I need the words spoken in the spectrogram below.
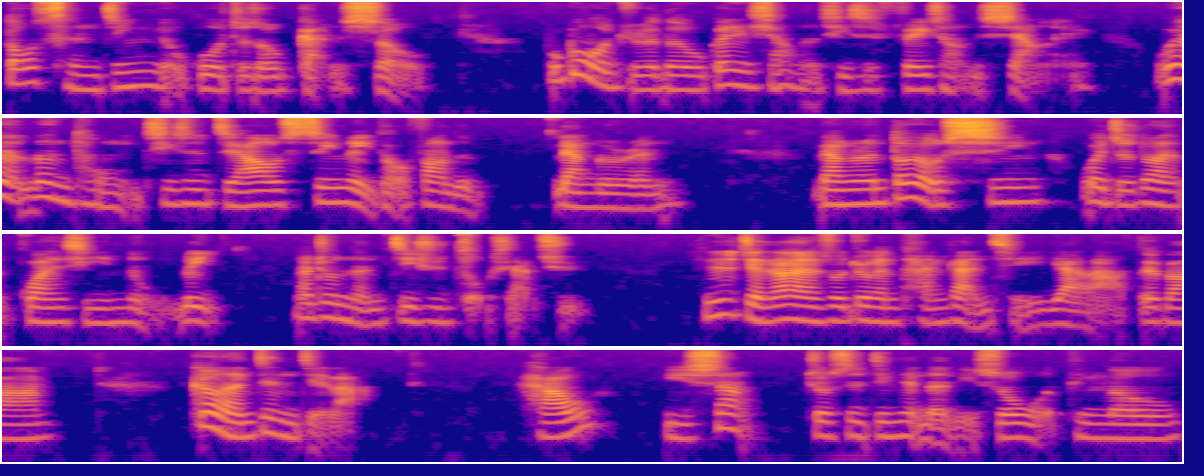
都曾经有过这种感受。不过我觉得我跟你想的其实非常的像，诶，我也认同，其实只要心里头放着。两个人，两个人都有心为这段关系努力，那就能继续走下去。其实简单来说，就跟谈感情一样啦，对吧？个人见解啦。好，以上就是今天的你说我听喽。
